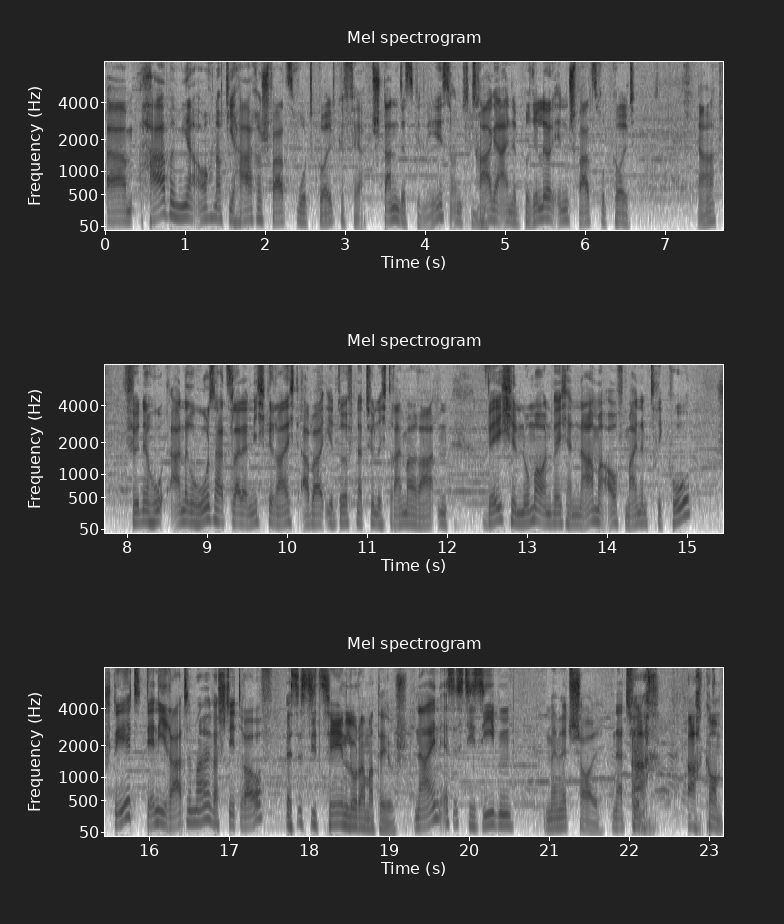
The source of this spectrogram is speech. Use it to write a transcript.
Ähm, habe mir auch noch die Haare schwarz-rot-gold gefärbt, standesgemäß und mhm. trage eine Brille in schwarz-rot-gold. Ja, für eine Ho andere Hose hat es leider nicht gereicht, aber ihr dürft natürlich dreimal raten, welche Nummer und welcher Name auf meinem Trikot steht. Danny, rate mal, was steht drauf? Es ist die 10 Lothar Matthäus. Nein, es ist die 7 Mehmet Scholl. Natürlich. Ach, ach komm.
